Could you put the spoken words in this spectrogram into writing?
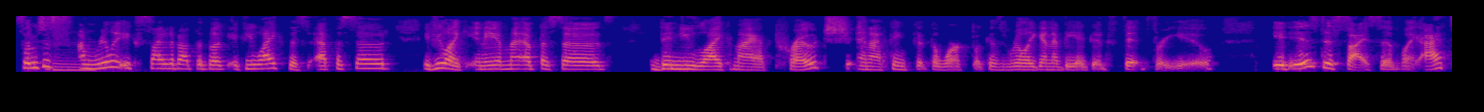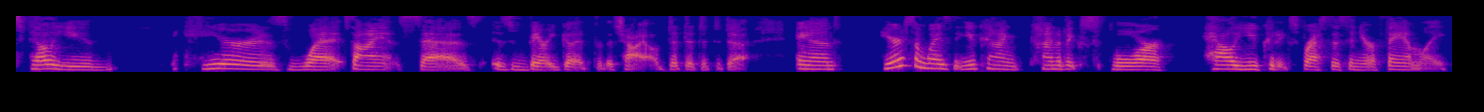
So I'm just, mm. I'm really excited about the book. If you like this episode, if you like any of my episodes, then you like my approach. And I think that the workbook is really going to be a good fit for you. It is decisive. Like I tell you, here's what science says is very good for the child. Da, da, da, and here are some ways that you can kind of explore how you could express this in your family.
